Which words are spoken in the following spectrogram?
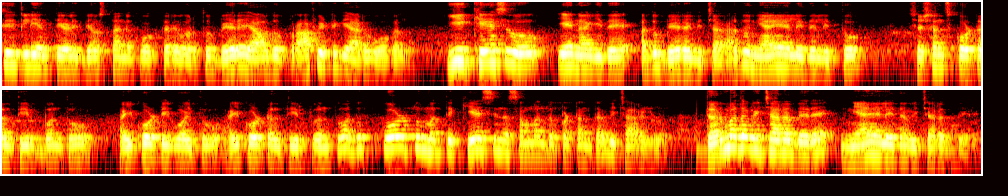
ಸಿಗಲಿ ಅಂತೇಳಿ ದೇವಸ್ಥಾನಕ್ಕೆ ಹೋಗ್ತಾರೆ ಹೊರತು ಬೇರೆ ಯಾವುದು ಪ್ರಾಫಿಟ್ಗೆ ಯಾರೂ ಹೋಗಲ್ಲ. ಈ ಕೇಸು ಏನಾಗಿದೆ? ಅದು ಬೇರೆ ವಿಚಾರ. ಅದು ನ್ಯಾಯಾಲಯದಲ್ಲಿತ್ತು. ಸೆಷನ್ಸ್ ಕೋರ್ಟಲ್ಲಿ ತೀರ್ಪು ಬಂತು. ಹೈಕೋರ್ಟಿಗೆ ಹೋಯ್ತು. ಹೈಕೋರ್ಟಲ್ಲಿ ತೀರ್ಪು ಬಂತು. ಅದು ಕೋರ್ಟು ಮತ್ತು ಕೇಸಿನ ಸಂಬಂಧಪಟ್ಟಂಥ ವಿಚಾರಗಳು. ಧರ್ಮದ ವಿಚಾರ ಬೇರೆ, ನ್ಯಾಯಾಲಯದ ವಿಚಾರದ ಬೇರೆ.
